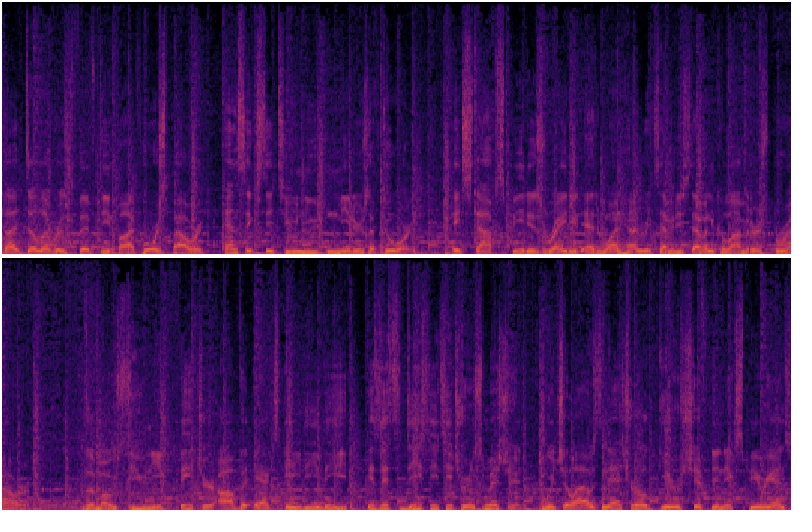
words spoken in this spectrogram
that delivers 55 horsepower and 62 newton-meters of torque. Its top speed is rated at 177 km per hour. The most unique feature of the XADV is its DCT transmission, which allows natural gear shifting experience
